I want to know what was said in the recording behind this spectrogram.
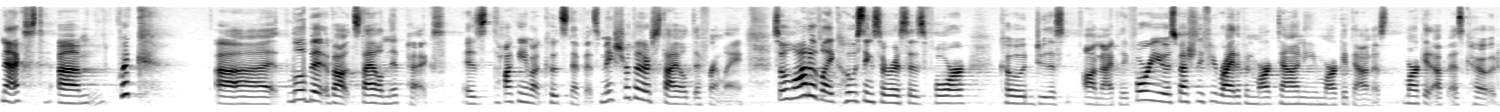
Next, um, quick a uh, little bit about style nitpicks is talking about code snippets. Make sure that they're styled differently. So a lot of like hosting services for code do this automatically for you, especially if you write up in Markdown and you mark it down as mark it up as code.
